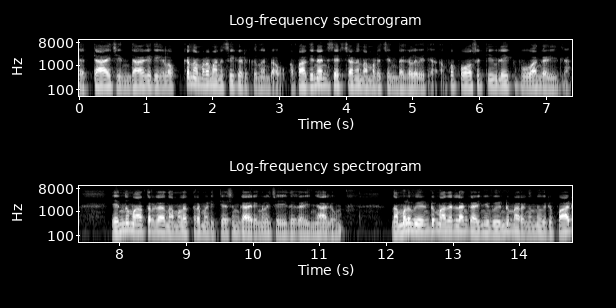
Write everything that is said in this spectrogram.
തെറ്റായ ചിന്താഗതികളൊക്കെ നമ്മുടെ മനസ്സിൽ കിടക്കുന്നുണ്ടാവും. അപ്പോൾ അതിനനുസരിച്ചാണ് നമ്മുടെ ചിന്തകൾ വരിക. അപ്പോൾ പോസിറ്റീവിലേക്ക് പോകാൻ കഴിയില്ല. എന്ന് മാത്രമല്ല നമ്മളെത്ര മെഡിറ്റേഷൻ കാര്യങ്ങൾ ചെയ്ത് കഴിഞ്ഞാലും നമ്മൾ വീണ്ടും അതെല്ലാം കഴിഞ്ഞ് വീണ്ടും ഇറങ്ങുന്ന ഒരുപാട്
